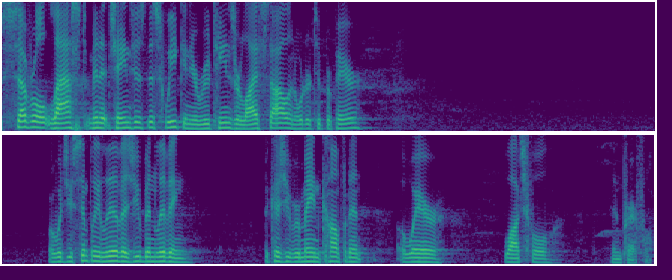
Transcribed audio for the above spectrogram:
several last minute changes this week in your routines or lifestyle in order to prepare? Or would you simply live as you've been living because you've remained confident, aware, watchful, and prayerful?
